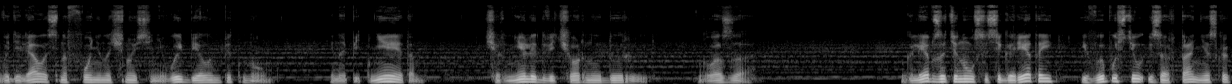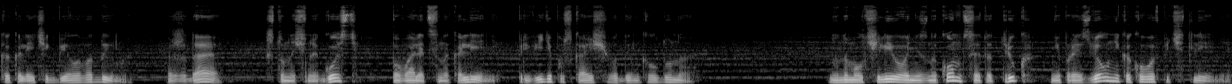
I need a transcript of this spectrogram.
выделялось на фоне ночной синевы белым пятном, и на пятне этом чернели две черные дыры, глаза. Глеб затянулся сигаретой и выпустил изо рта несколько колечек белого дыма, ожидая, что ночной гость повалится на колени при виде пускающего дым колдуна. Но на молчаливого незнакомца этот трюк не произвел никакого впечатления.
